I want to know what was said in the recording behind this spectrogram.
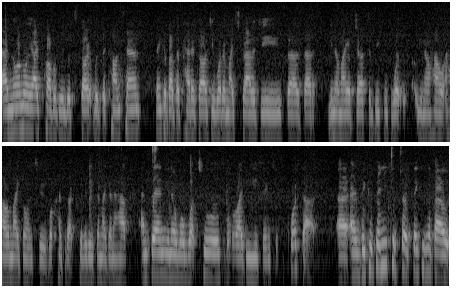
And normally I probably would start with the content, think about the pedagogy, what are my strategies, uh, that, you know, my objectives, these things, what, you know, how, how am I going to, what kinds of activities am I going to have? And then, you know, well, what tools will I be using to support that? Uh, and because then you can start thinking about,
